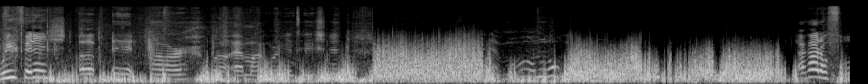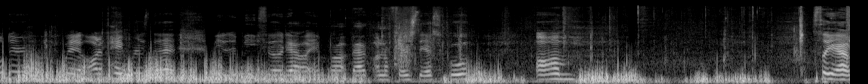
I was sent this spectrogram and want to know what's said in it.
we finished up at our well at my orientation. I got a folder with all the papers that needed to be filled out and brought back on the first day of school. Um. So yeah,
